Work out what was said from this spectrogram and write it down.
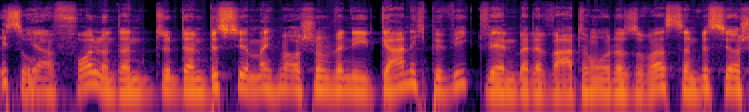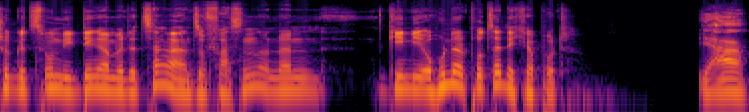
Ist so. Ja, voll. Und dann, dann bist du ja manchmal auch schon, wenn die gar nicht bewegt werden bei der Wartung oder sowas, dann bist du ja auch schon gezwungen, die Dinger mit der Zange anzufassen und dann gehen die hundertprozentig kaputt. Ja,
